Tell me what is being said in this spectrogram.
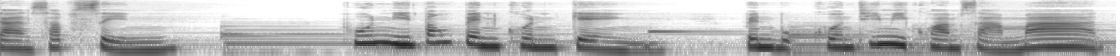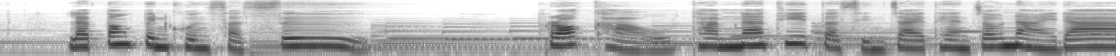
การทรัพย์สิน ผู้นี้ต้องเป็นคนเก่ง เป็นบุคคลที่มีความสามารถ และต้องเป็นคนสัตย์ซื่อ เพราะเขาทำหน้าที่ตัดสินใจแทนเจ้านายได้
